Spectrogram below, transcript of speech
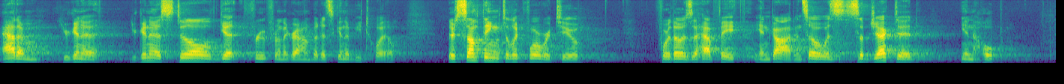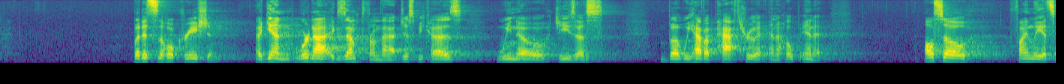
Adam, you're going to you're going to still get fruit from the ground, but it's going to be toil. There's something to look forward to for those that have faith in God. And so it was subjected in hope. But it's the whole creation. Again, we're not exempt from that just because we know Jesus, but we have a path through it and a hope in it. Also, finally, it's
